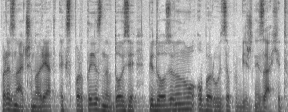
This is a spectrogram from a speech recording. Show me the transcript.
Призначено ряд експертиз. Невдовзі підозрюваному оберуть запобіжний захід.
